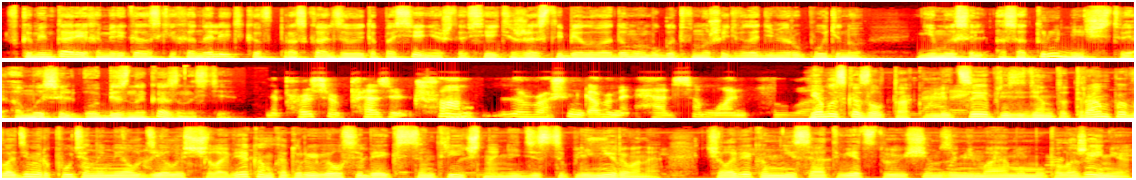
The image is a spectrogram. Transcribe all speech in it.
В комментариях американских аналитиков проскальзывает опасение, что все эти жесты Белого дома могут внушить Владимиру Путину не мысль о сотрудничестве, а мысль о безнаказанности. Я бы сказал так. В лице президента Трампа Владимир Путин имел дело с человеком, который вел себя эксцентрично, недисциплинированно, человеком, не соответствующим занимаемому положению,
